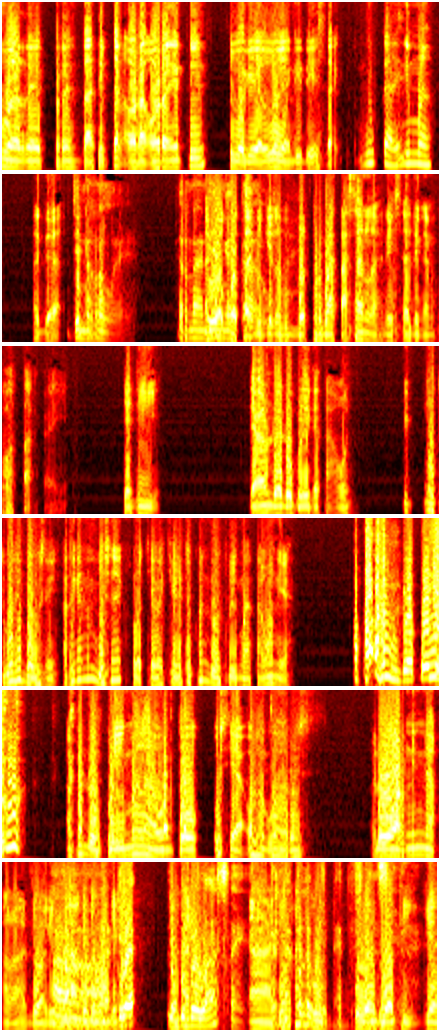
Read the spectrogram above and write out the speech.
merepresentatifkan orang-orang itu sebagai lu yang di desa. Bukan, ini mah agak general lah ya karena dia nggak kota tahu lah ber- perbatasan lah desa dengan kota kayaknya. Jadi jangan udah 23 tahun. Menurut gue ini bagus nih. Artinya kan biasanya kalau cewek-cewek itu kan 25 tahun ya. apaan 20 Apa 25 lah untuk usia. Wah, gue harus ada warning dah kalau 25 Ah, gitu kan. Jadi dia lebih kan- dewasa ya nah, dia kan lebih advance ya. 23.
